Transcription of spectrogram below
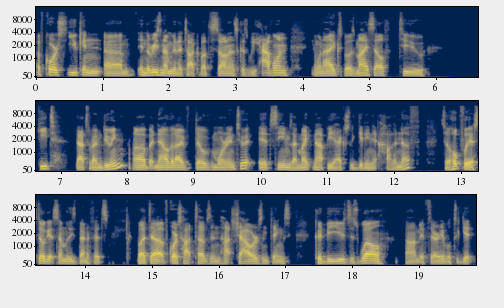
Of course, you can. Um, and the reason I'm going to talk about the sauna is because we have one. And when I expose myself to heat, that's what I'm doing. Uh, but now that I've dove more into it, it seems I might not be actually getting it hot enough. So hopefully, I still get some of these benefits. But uh, of course, hot tubs and hot showers and things could be used as well um, if they're able to get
